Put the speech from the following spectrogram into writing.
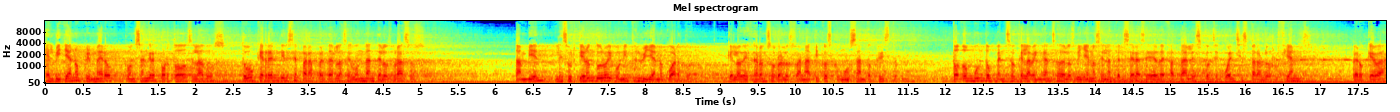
el villano primero, con sangre por todos lados, tuvo que rendirse para perder la segunda ante los brazos. También le surtieron duro y bonito el villano cuarto, que lo dejaron sobre los fanáticos como un santo Cristo. Todo mundo pensó que la venganza de los villanos en la tercera sería de fatales consecuencias para los rufianes. Pero qué va.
